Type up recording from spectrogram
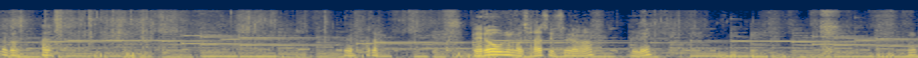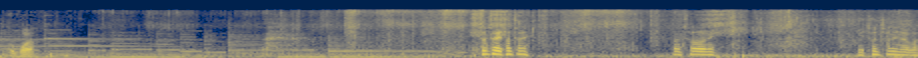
아이고 가자 그래 가자 내려오는 거 잘할 수 있으려나? 원래? 응? 그거 뭐야 천천히 천천히 천천히 이 천천히 나가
